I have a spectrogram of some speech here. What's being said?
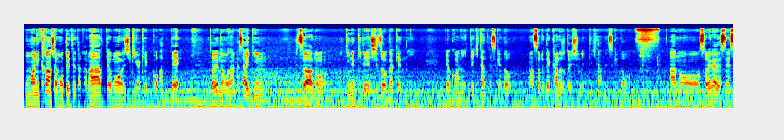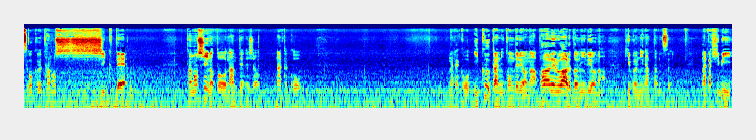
ほんまに感謝持ててたかなって思う時期が結構あって、というのもなんか最近、実はあの、息抜きで静岡県に旅行に行ってきたんですけど、まあそれで彼女と一緒に行ってきたんですけど、あのそれがですね、すごく楽しくて、楽しいのと、何て言うんでしょう、なんかこう、なんかこう異空間に飛んでるようなパラレルワールドにいるような気分になったんです。なんか日々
